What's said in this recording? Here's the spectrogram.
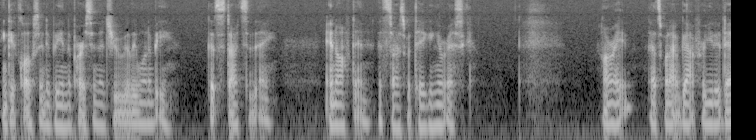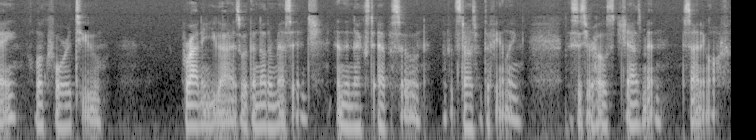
and get closer to being the person that you really want to be. Because it starts today. And often it starts with taking a risk. All right, that's what I've got for you today. Look forward to providing you guys with another message in the next episode if it starts with the feeling. This is your host, Jasmine, signing off.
